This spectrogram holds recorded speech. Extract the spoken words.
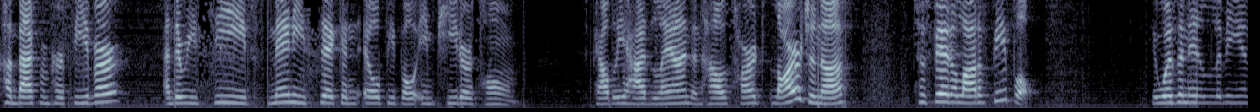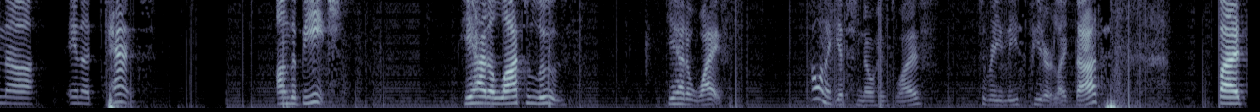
come back from her fever, and they received many sick and ill people in Peter's home He probably had land and house hard, large enough to fit a lot of people. He wasn't in, living in a, in a tent on the beach. He had a lot to lose. He had a wife. I want to get to know his wife to release Peter like that. But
